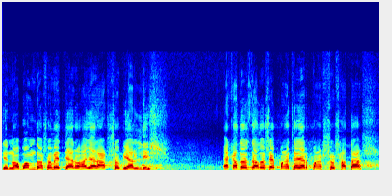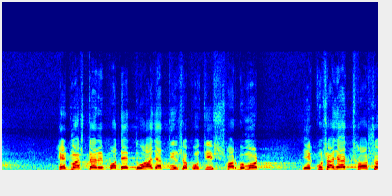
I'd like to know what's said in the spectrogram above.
যে নবম দশমে তেরো হাজার আটশো বিয়াল্লিশ, একাদশ দ্বাদশে পাঁচ হাজার পাঁচশো সাতাশ, হেডমাস্টারের পদে দু হাজার তিনশো পঁচিশ, সর্বমোট একুশ হাজার ছশো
